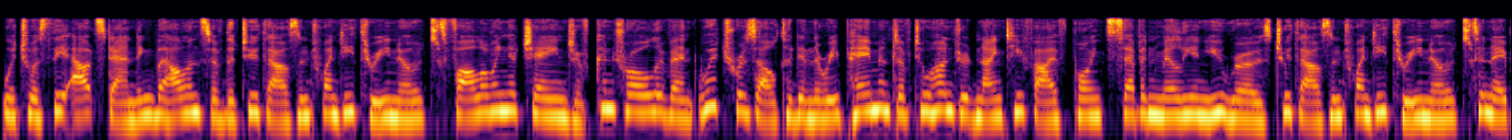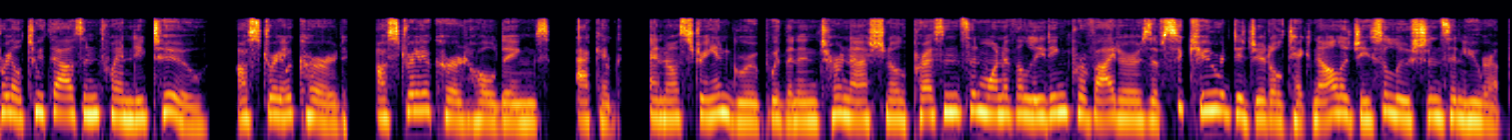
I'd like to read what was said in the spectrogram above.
which was the outstanding balance of the 2023 notes following a change of control event which resulted in the repayment of 295.7 million euros 2023 notes in April 2022. Austriacard, Austriacard Holdings, ACAG, an Austrian group with an international presence and one of the leading providers of secure digital technology solutions in Europe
